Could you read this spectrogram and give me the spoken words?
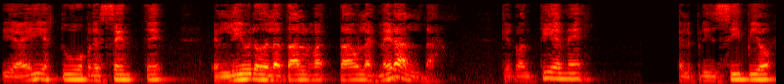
y ahí estuvo presente el libro de la tabla, esmeralda, que contiene el principio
